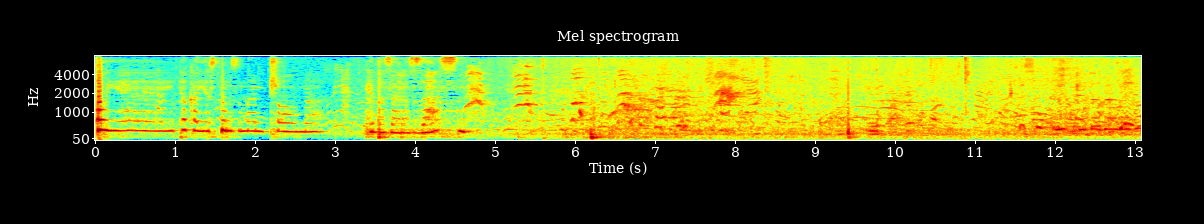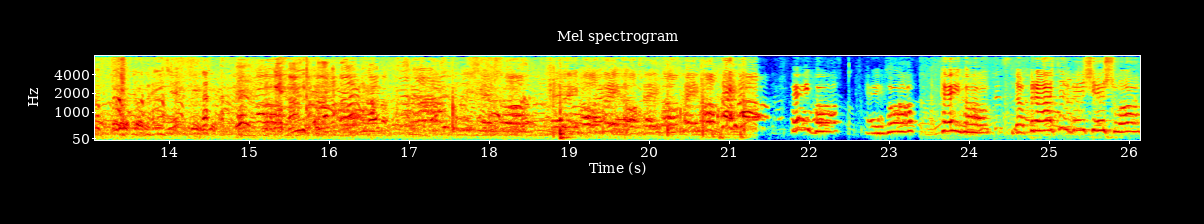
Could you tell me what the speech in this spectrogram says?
Ojej, taka jestem zmęczona. Chyba zaraz zasnę. Hej ho, hej ho, hej ho, do pracy by się szło.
